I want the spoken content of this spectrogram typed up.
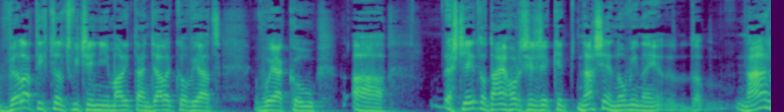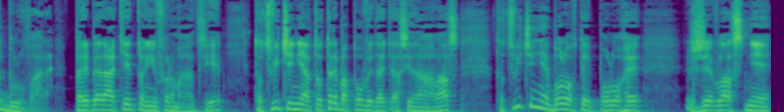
veľa týchto cvičení, mali tam ďaleko viac vojakov a ešte je to najhoršie, že keď naše noviny, náš bulvár preberá tieto informácie, to cvičenie, a to treba povedať asi náhlas, to cvičenie bolo v tej polohe, že vlastne e,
